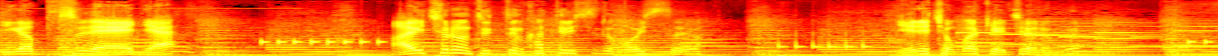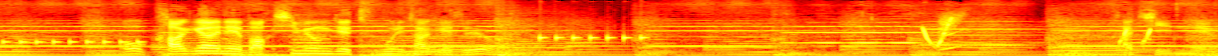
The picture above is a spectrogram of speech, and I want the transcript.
네가 무슨 애냐? 아이처럼 듣던 카트리스도 멋있어요. 얘네 정말 괜찮은 거야? 어 가게 안에 막심 형제 두 분이 다 계세요. 같이 있네요.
